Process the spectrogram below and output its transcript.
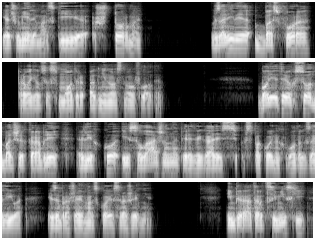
и отшумели морские штормы, в заливе Босфора проводился смотр огненосного флота. Более трехсот больших кораблей легко и слаженно передвигались в спокойных водах залива, изображая морское сражение. Император Цимисхий –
